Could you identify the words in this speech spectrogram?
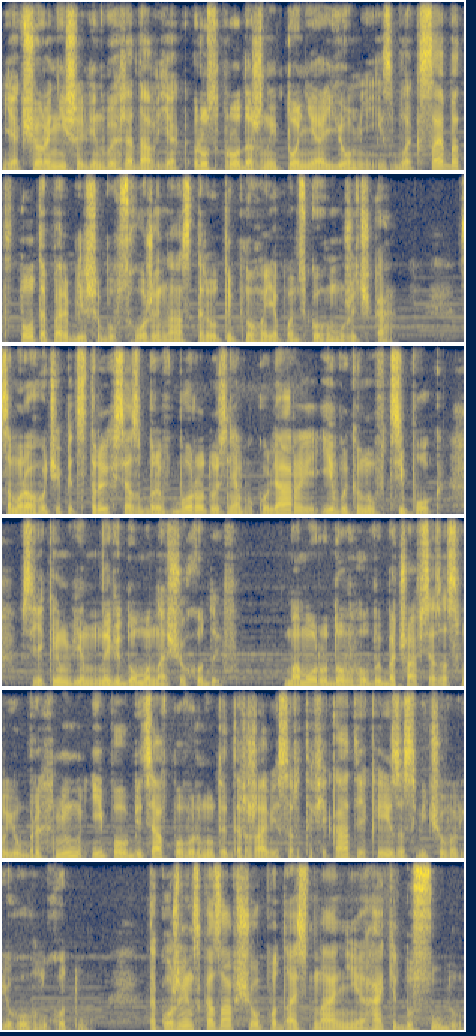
Якщо раніше він виглядав як розпродажний Тоні Айомі із Black Sabbath, то тепер більше був схожий на стереотипного японського мужичка. Самурагочі підстригся, збрив бороду, зняв окуляри і викинув ціпок, з яким він невідомо на що ходив. Мамору довго вибачався за свою брехню і пообіцяв повернути державі сертифікат, який засвідчував його глухоту. Також він сказав, що подасть на Ніагакі до суду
